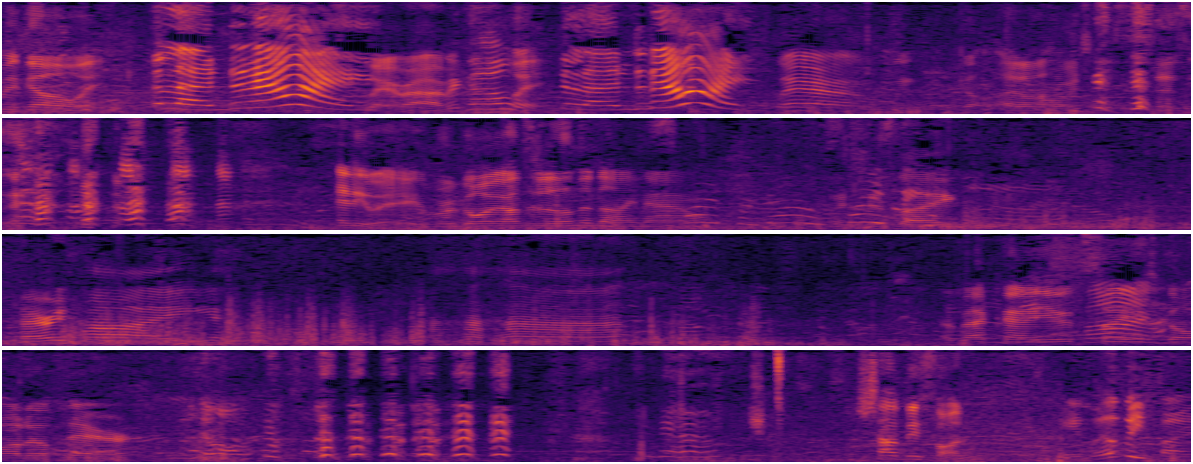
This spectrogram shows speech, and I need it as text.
we going? The London Eye! Where are we going? The London Eye! Where are we going? I don't know how many times it says it. anyway, we're going on to the London Eye now, which is like very high. Rebecca, are you excited to go all up there? No. no. Shall be fun. It will be fun.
